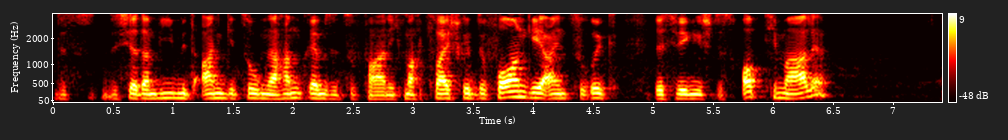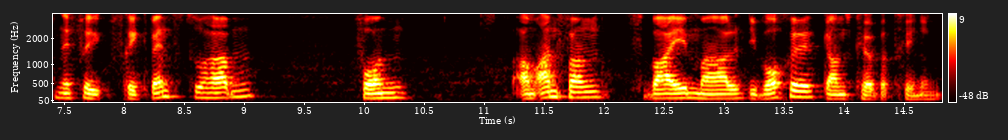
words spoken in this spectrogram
das, das ist ja dann wie mit angezogener Handbremse zu fahren. Ich mache zwei Schritte vor und gehe einen zurück. Deswegen ist das Optimale, eine Fre Frequenz zu haben von am Anfang zweimal die Woche Ganzkörpertraining.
